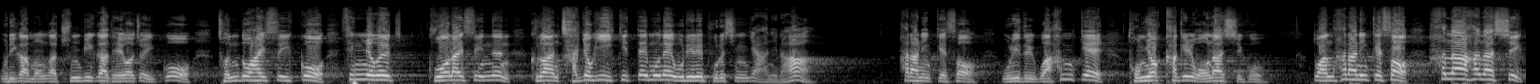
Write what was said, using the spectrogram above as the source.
우리가 뭔가 준비가 되어져 있고 전도할 수 있고 생명을 구원할 수 있는 그러한 자격이 있기 때문에 우리를 부르신 게 아니라 하나님께서 우리들과 함께 동역하길 원하시고 또한 하나님께서 하나하나씩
